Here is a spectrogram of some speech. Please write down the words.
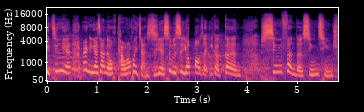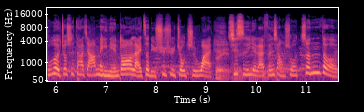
以今年二零二三的台湾会展之夜，是不是又抱着一个更兴奋的心情？除了就是大家每年都要来这里叙叙旧之外，对，其实也来分享说，真的，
